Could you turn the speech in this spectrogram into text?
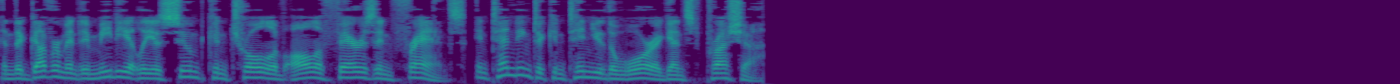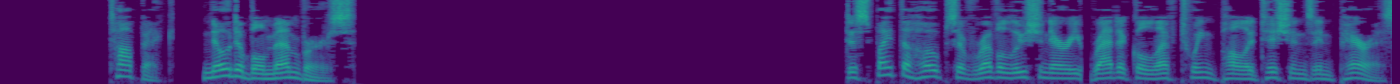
and the government immediately assumed control of all affairs in France, intending to continue the war against Prussia. Notable members Despite the hopes of revolutionary, radical left-wing politicians in Paris,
